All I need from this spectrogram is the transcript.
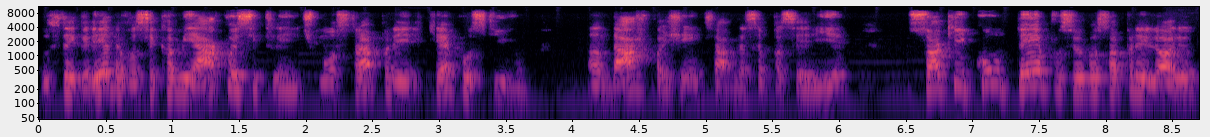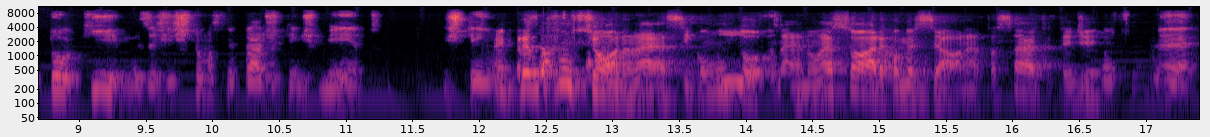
O segredo é você caminhar com esse cliente, mostrar para ele que é possível andar com a gente, sabe, nessa parceria, só que com o tempo você vai mostrar para ele, olha, eu estou aqui, mas a gente tem uma central de atendimento, a tem... A empresa funciona, né? Assim como um todo, né? Não é só área comercial, né? Tá certo, entendi. É,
